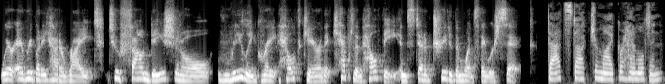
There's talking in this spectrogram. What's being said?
where everybody had a right to foundational, really great health care that kept them healthy instead of treated them once they were sick? That's Dr. Mickra Hamilton,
